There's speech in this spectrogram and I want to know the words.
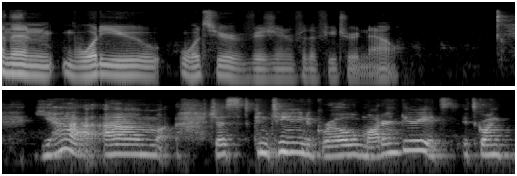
And then what do you what's your vision for the future now? Yeah, um, just continuing to grow modern theory. It's it's going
